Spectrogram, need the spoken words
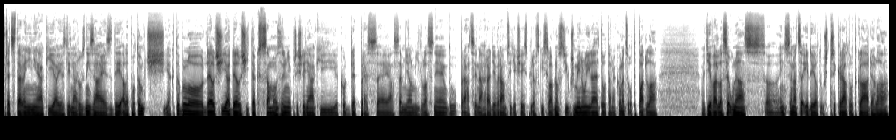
představení nějaký a jezdit na různé zájezdy, ale potom, jak to bylo delší a delší, tak samozřejmě přišly nějaké jako deprese. Já jsem měl mít vlastně tu práci na hradě v rámci těch Shakespeareovských slavností už minulý léto, ta nakonec odpadla. V divadle se u nás uh, inscenace Idiot už třikrát odkládala.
